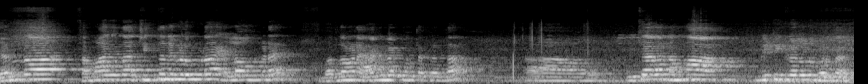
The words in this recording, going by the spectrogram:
ಜನರ, ಸಮಾಜದ ಚಿಂತನೆಗಳು ಕೂಡ ಎಲ್ಲ ಒಂದು ಕಡೆ ಬದಲಾವಣೆ ಆಗಬೇಕು ಅಂತಕ್ಕಂಥ ವಿಚಾರ ನಮ್ಮ ಮೀಟಿಂಗ್ಗಳಲ್ಲೂ ಬರ್ತವೆ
